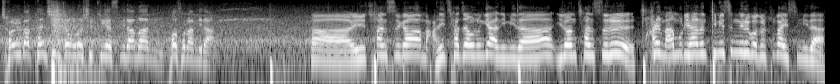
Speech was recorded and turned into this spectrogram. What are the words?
절박한 심정으로 슈팅했습니다만 벗어납니다 자, 이 찬스가 많이 찾아오는 게 아닙니다. 이런 찬스를 잘 마무리하는 팀이 승리를 거둘 수가 있습니다.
